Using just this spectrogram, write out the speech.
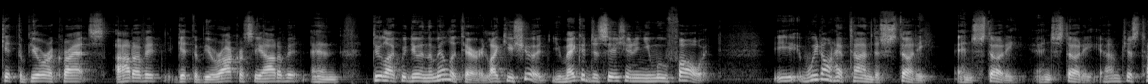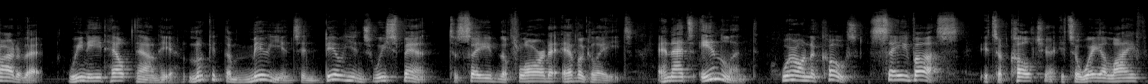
get the bureaucrats out of it, get the bureaucracy out of it, and do like we do in the military, like you should. You make a decision and you move forward. We don't have time to study and study and study. I'm just tired of that. We need help down here. Look at the millions and billions we spent to save the Florida Everglades. And that's inland. We're on the coast. Save us. It's a culture, it's a way of life,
